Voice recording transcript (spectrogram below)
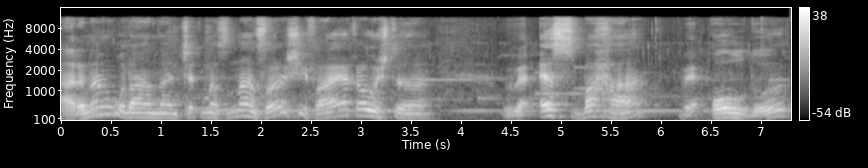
arının kulağından çıkmasından sonra şifaya kavuştu. ve esbaha ve oldu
